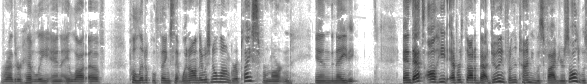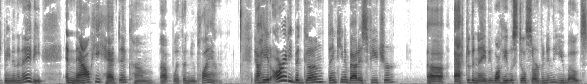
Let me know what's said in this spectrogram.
rather heavily and a lot of political things that went on, there was no longer a place for Martin in the Navy. And that's all he'd ever thought about doing from the time he was five years old was being in the Navy. And now he had to come up with a new plan. Now, he had already begun thinking about his future uh, after the Navy while he was still serving in the U boats.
